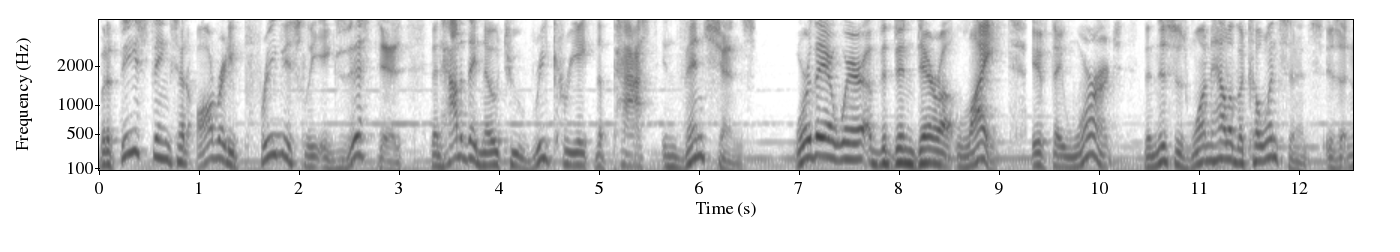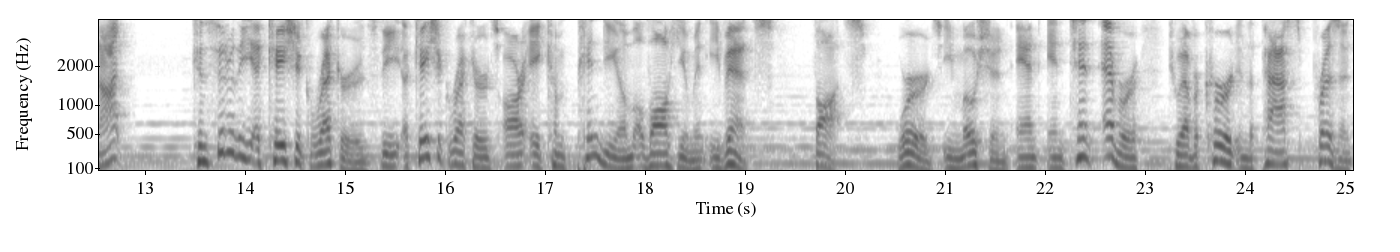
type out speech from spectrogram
But if these things had already previously existed, then how did they know to recreate the past inventions? Were they aware of the Dendera light? If they weren't, then this is one hell of a coincidence, is it not? Consider the Akashic Records. The Akashic Records are a compendium of all human events, thoughts, words, emotion, and intent ever to have occurred in the past, present,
